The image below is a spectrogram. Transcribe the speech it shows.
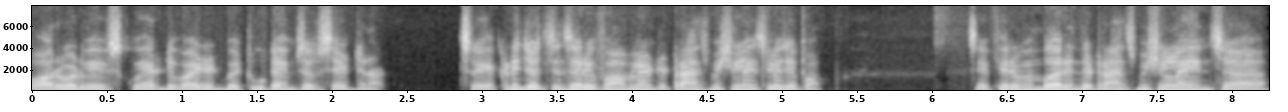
forward wave square divided by two times of Z naught so ఎక్కడి నుంచి వచ్చింది సార్ ఈ ఫార్ములా అంటే ట్రాన్స్మిషన్ లైన్స్లో చెప్పాం. So if you remember in the transmission lines, uh,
